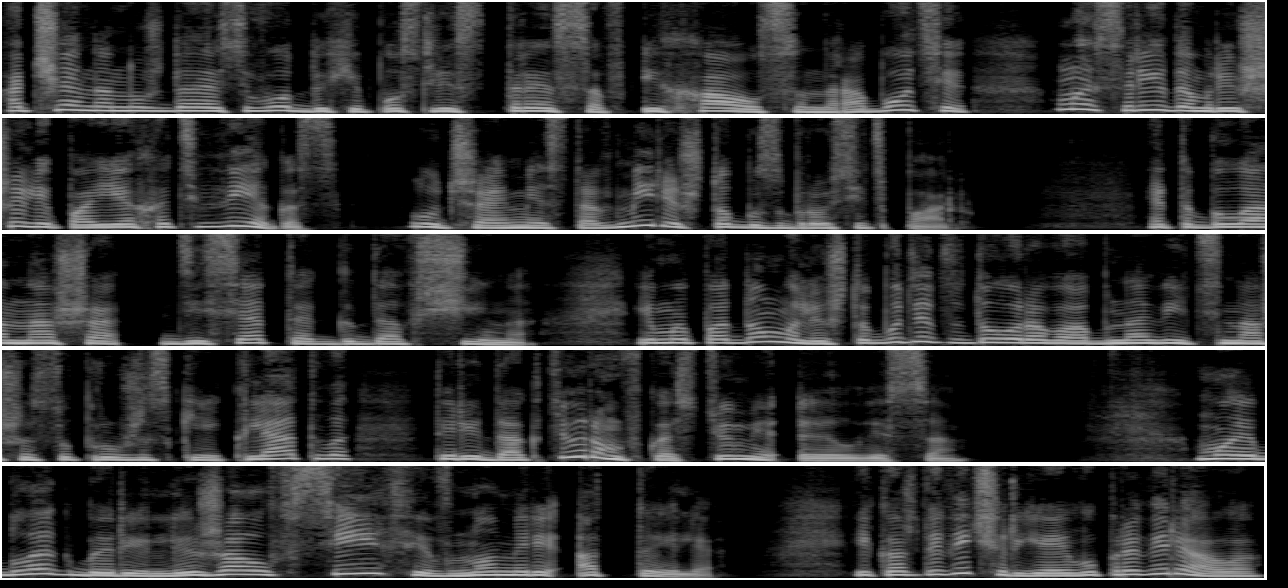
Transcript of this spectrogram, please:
Отчаянно нуждаясь в отдыхе после стрессов и хаоса на работе, мы с Ридом решили поехать в Вегас, лучшее место в мире, чтобы сбросить пар. Это была наша десятая годовщина, и мы подумали, что будет здорово обновить наши супружеские клятвы перед актером в костюме Элвиса. Мой Блэкбери лежал в сейфе в номере отеля, и каждый вечер я его проверяла.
